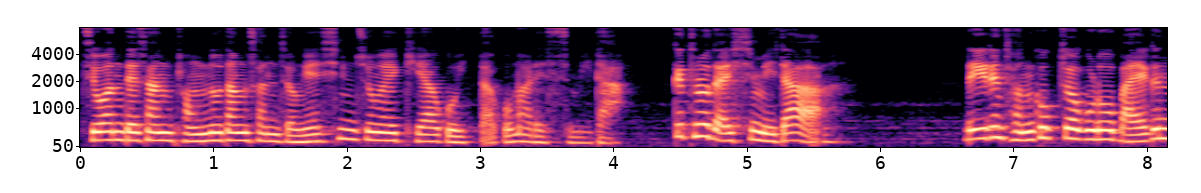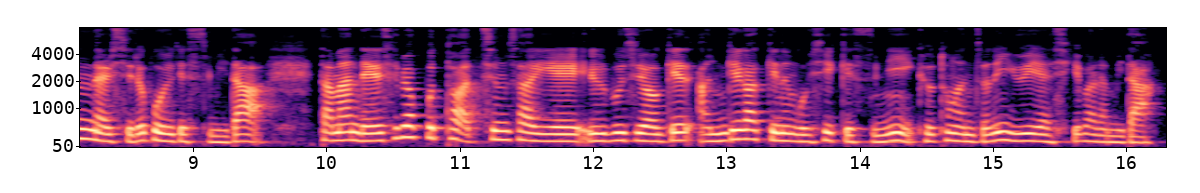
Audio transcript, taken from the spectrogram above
지원 대상 경로당 선정에 신중을 기하고 있다고 말했습니다. 끝으로 날씨입니다. 내일은 전국적으로 맑은 날씨를 보이겠습니다. 다만 내일 새벽부터 아침 사이에 일부 지역에 안개가 끼는 곳이 있겠으니 교통안전에 유의하시기 바랍니다.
